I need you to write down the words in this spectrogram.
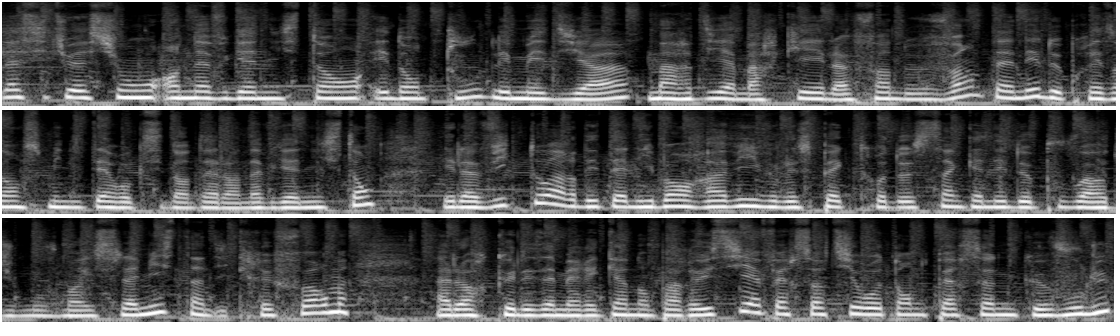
La situation en Afghanistan et dans tous les médias. Mardi a marqué la fin de 20 années de présence militaire occidentale en Afghanistan et la victoire des talibans ravive le spectre de 5 années de pouvoir du mouvement islamiste, indique Réforme. Alors que les Américains n'ont pas réussi à faire sortir autant de personnes que voulu,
